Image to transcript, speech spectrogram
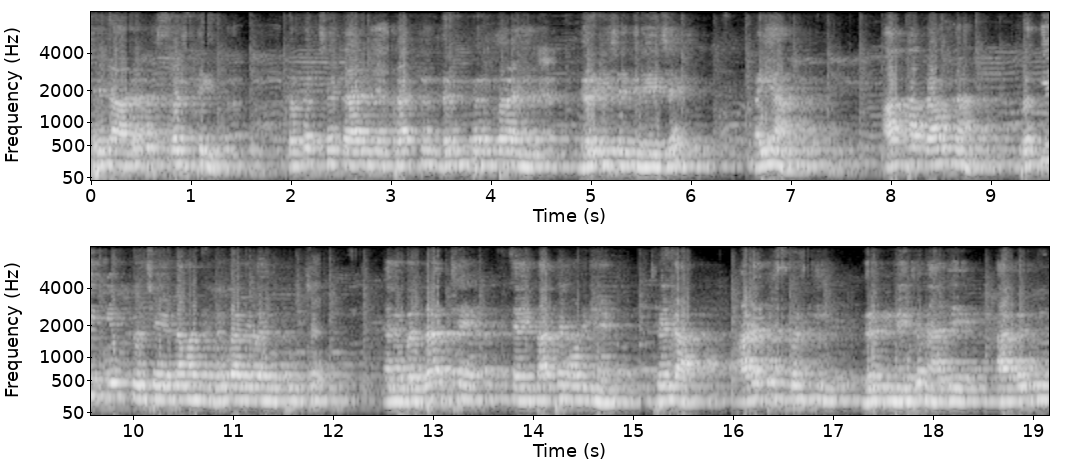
છેલ્લા આડત્રીસ વર્ષથી સતત છે. કે આ પ્રાચીન છે રહી છે અહીંયા આખા ગામના પ્રત્યેક વ્યક્તિઓ છે એના માટે ગરબા લેવાની થયું છે અને બધા જ છે તે સાથે મળીને છેલ્લા આડત્રીસ વર્ષથી ગરબી લે છે ને આજે આ ગરબી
